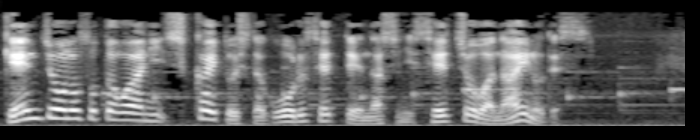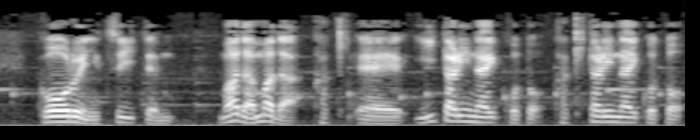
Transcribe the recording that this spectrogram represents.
現状の外側にしっかりとしたゴール設定なしに成長はないのです。ゴールについてまだまだ書き、えー、言い足りないこと、書き足りないこと、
